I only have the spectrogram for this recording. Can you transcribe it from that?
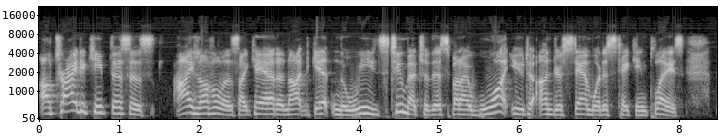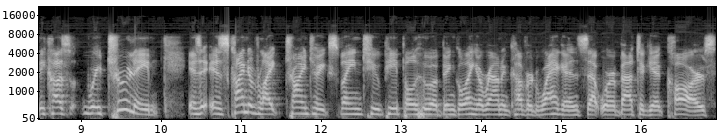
I'll try to keep this as high level as I can and not get in the weeds too much of this, but I want you to understand what is taking place because we truly is is kind of like trying to explain to people who have been going around in covered wagons that we're about to get cars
